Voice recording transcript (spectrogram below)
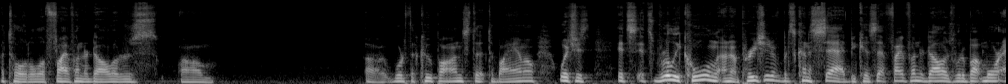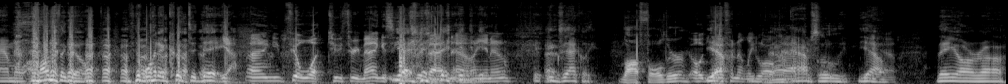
a total of five hundred dollars um, uh, worth of coupons to, to buy ammo, which is it's it's really cool and appreciative, but it's kind of sad because that five hundred dollars would have bought more ammo a month ago than what it could today. Yeah. And you feel what, two, three magazines Yeah. with that now, you know? exactly. Law folder. Oh, Yeah. definitely law Yeah. tactical. Absolutely, yeah. Yeah. They are uh,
